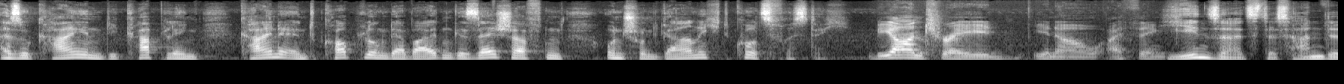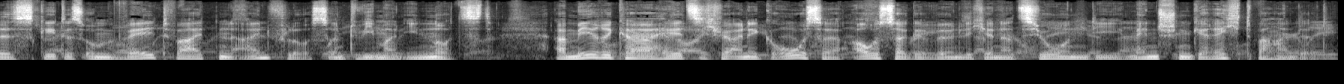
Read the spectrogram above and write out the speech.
Also kein Decoupling, keine Entkopplung der beiden Gesellschaften und schon gar nicht kurzfristig. Jenseits des Handels geht es um weltweiten Einfluss und wie man ihn nutzt. Amerika hält sich für eine große, außergewöhnliche Nation, die Menschen gerecht behandelt.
